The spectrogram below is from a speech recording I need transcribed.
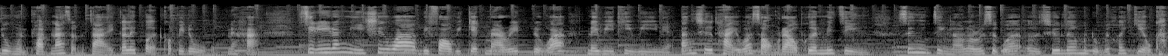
ดูเหมือนพล็อตน่าสนใจก็เลยเปิดเข้าไปดูนะคะ ซีรีส์เรื่องนี้ชื่อว่า Before We Get Married หรือว่าใน VTV เนี่ย ตั้งชื่อไทยว่าสองเราเพื่อนไม่จริง ซึ่งจริง ๆ แล้วเรารู้สึกว่าเออชื่อเรื่องมันดูไม่ค่อยเกี่ยวกับ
